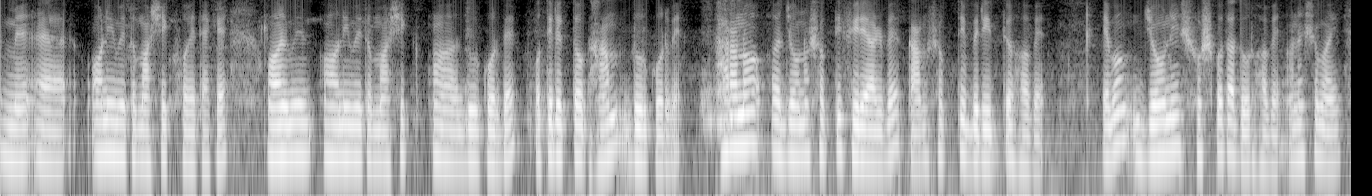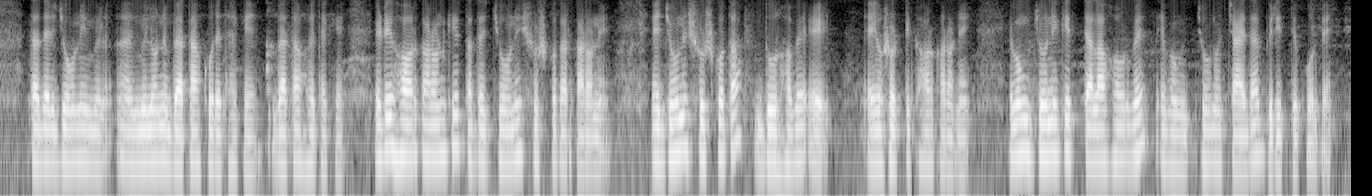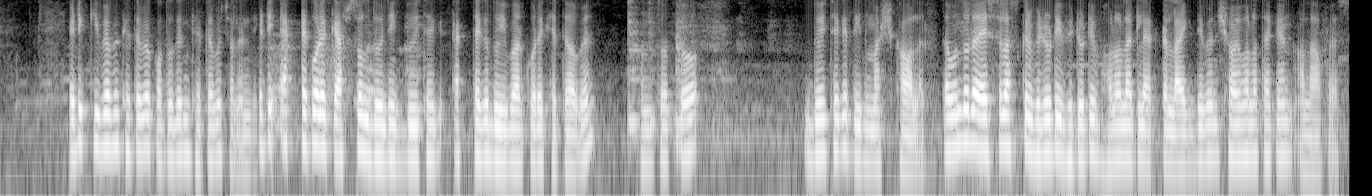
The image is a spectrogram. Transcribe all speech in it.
অনিয়মিত মাসিক হয়ে থাকে, অনিয়মিত মাসিক দূর করবে, অতিরিক্ত ঘাম দূর করবে। হারানো যৌনশক্তি ফিরে আসবে, কামশক্তি বৃদ্ধি হবে। এবং যৌনি শুষ্কতা দূর হবে। অনেক সময় তাদের যৌনি মিলনে ব্যথা করে থাকে, ব্যথা হয়ে থাকে। এটি হওয়ার কারণ কি? তাদের যৌনি শুষ্কতার কারণে। এই যৌনি শুষ্কতা দূর হবে এই এই ওষুধটি খাওয়ার কারণে এবং যৌনিকে তেলা করবে এবং যৌন চাহিদা বৃদ্ধি করবে। এটি কীভাবে খেতে হবে? কতদিন খেতে হবে? চলেন। এটি একটা করে ক্যাপসুল দৈনিক দুই থেকে, এক থেকে দুইবার করে খেতে হবে। অন্তত দুই থেকে তিন মাস খাওয়া লাগবে। তা বন্ধুরা এসএল আজকের ভিডিওটি। ভিডিওটি ভালো লাগলে একটা লাইক দিবেন। সবাই ভালো থাকেন। আল্লাহ হাফেজ।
